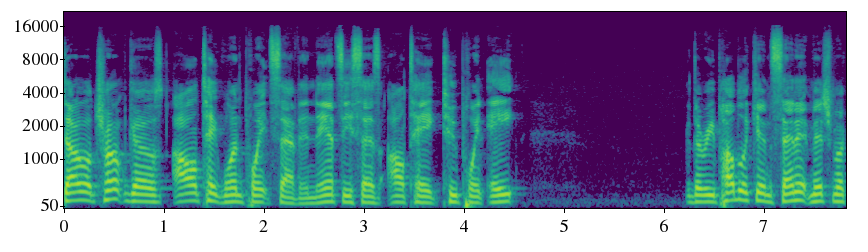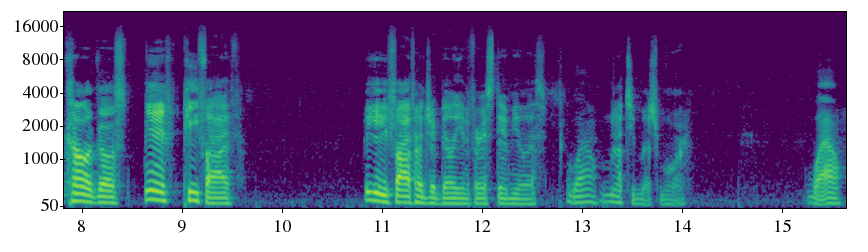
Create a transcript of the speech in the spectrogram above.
Donald Trump goes, I'll take 1.7. Nancy says, I'll take 2.8. The Republican Senate, Mitch McConnell goes, eh, P5. We give you 500 billion for a stimulus. Wow. Not too much more. Wow.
